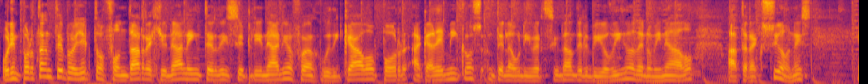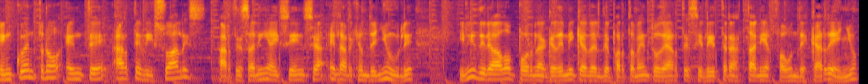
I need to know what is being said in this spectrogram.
Un importante proyecto fondar regional e interdisciplinario fue adjudicado por académicos de la Universidad del Biobío denominado Atracciones, encuentro entre artes visuales, artesanía y ciencia en la región de Ñuble y liderado por la académica del Departamento de Artes y Letras Tania Faúndez Carreño,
